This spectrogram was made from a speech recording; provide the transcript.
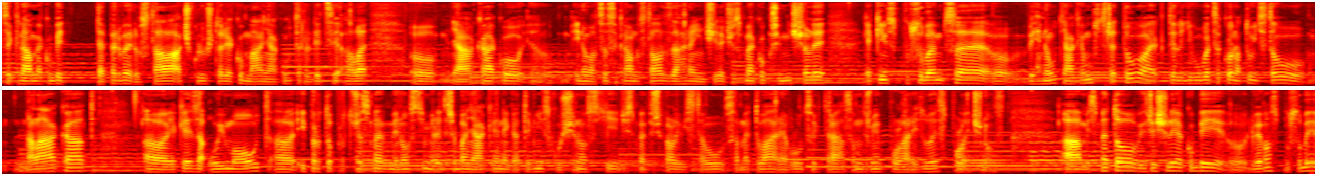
se k nám jakoby teprve dostává, ačkoliv už tady jako má nějakou tradici, ale uh, nějaká jako uh, inovace se k nám dostala z zahraničí, takže jsme jako přemýšleli, jakým způsobem se uh, vyhnout nějakému střetu a jak ty lidi vůbec jako na tu výstavu nalákat, jak je zaujmout, i proto, protože jsme v minulosti měli třeba nějaké negativní zkušenosti, když jsme připravili výstavu Sametová revoluce, která samozřejmě polarizuje společnost. A my jsme to vyřešili jakoby dvěma způsoby.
